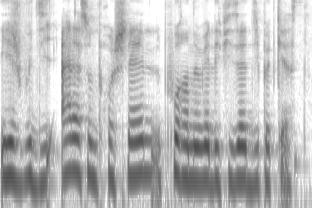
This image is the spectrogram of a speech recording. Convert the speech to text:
et je vous dis à la semaine prochaine pour un nouvel épisode du podcast.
